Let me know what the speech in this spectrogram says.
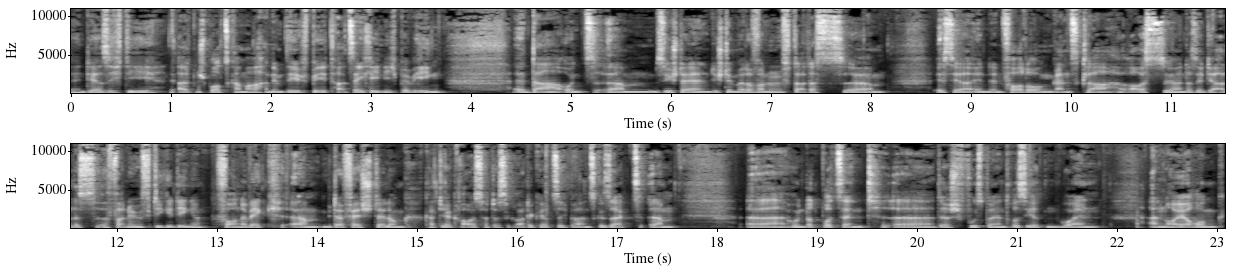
in der sich die, alten Sportskameraden im DFB tatsächlich nicht bewegen, äh, dar und ähm, sie stellen die Stimme der Vernunft dar. Das ähm, ist ja in den Forderungen ganz klar herauszuhören. Das sind ja alles vernünftige Dinge. Vorneweg ähm, mit der Feststellung, Katja Kraus hat das gerade kürzlich bei uns gesagt, ähm, 100 äh, Prozent äh, der Fußballinteressierten wollen Erneuerung.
